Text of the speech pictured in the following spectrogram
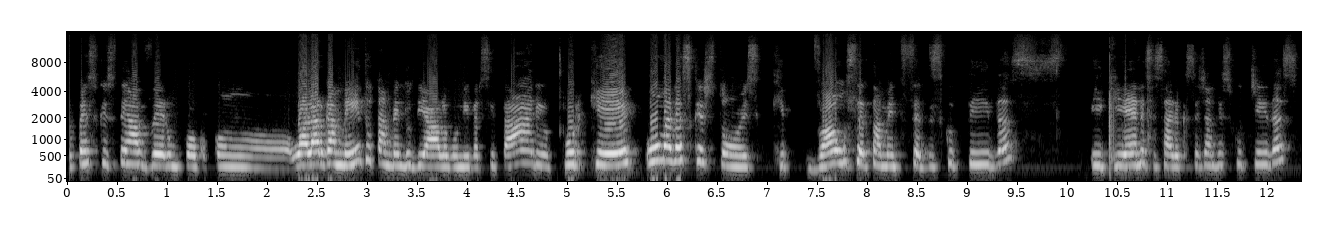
Eu penso que isso tem a ver um pouco com o alargamento também do diálogo universitário, porque uma das questões que vão certamente ser discutidas e que é necessário que sejam discutidas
